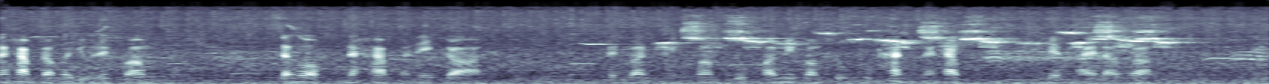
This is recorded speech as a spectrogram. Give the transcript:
นะครับ เราก็อยู่ด้วยความสงบนะครับ อันนี้ก็เป็นวันแห่งความสุขขอมีความสุขทุกท่านนะครับประเทศไทยเราก็มี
